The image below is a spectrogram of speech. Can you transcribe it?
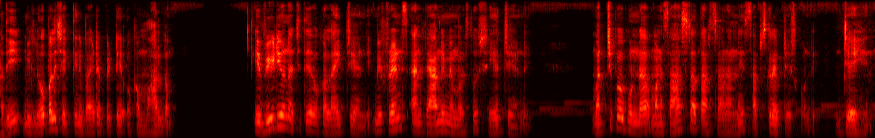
అది మీ లోపలి శక్తిని బయటపెట్టే ఒక మార్గం. ఈ వీడియో నచ్చితే ఒక లైక్ చేయండి. మీ ఫ్రెండ్స్ అండ్ ఫ్యామిలీ మెంబర్స్తో షేర్ చేయండి. మర్చిపోకుండా మన సహస్ర థాట్స్ ఛానల్ని సబ్స్క్రైబ్ చేసుకోండి. జై హింద్.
